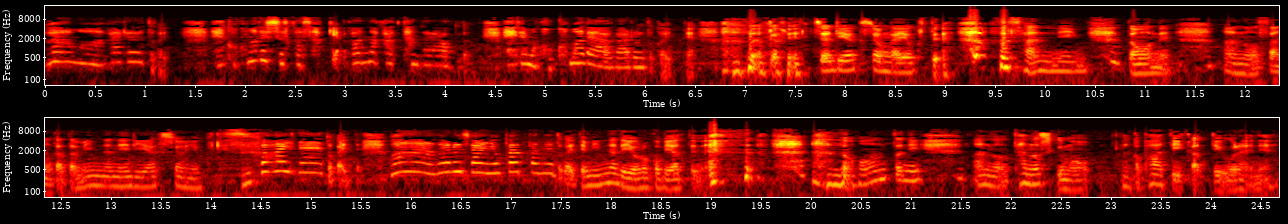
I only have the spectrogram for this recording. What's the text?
うわあ、もう上がる。とか言って、え、ここまでしてかさっき上がんなかったんだよ。とか、え、でもここまで上がる。とか言って、なんかめっちゃリアクションが良くて、3人ともね、あの、お三方みんなね、リアクション良くて、すごいね。とか言って、わあ、上がるじゃん、よかったね。とか言ってみんなで喜び合ってね、あの、本当に、あの、楽しくもなんかパーティーかっていうぐらいね、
